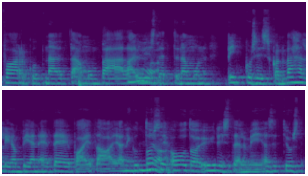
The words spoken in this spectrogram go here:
farkut näyttää mun päällä Joo. yhdistettynä mun pikkusiskon vähän liian pieneen teepaitaa ja niin kuin tosi Joo. outoja yhdistelmiä ja sitten just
